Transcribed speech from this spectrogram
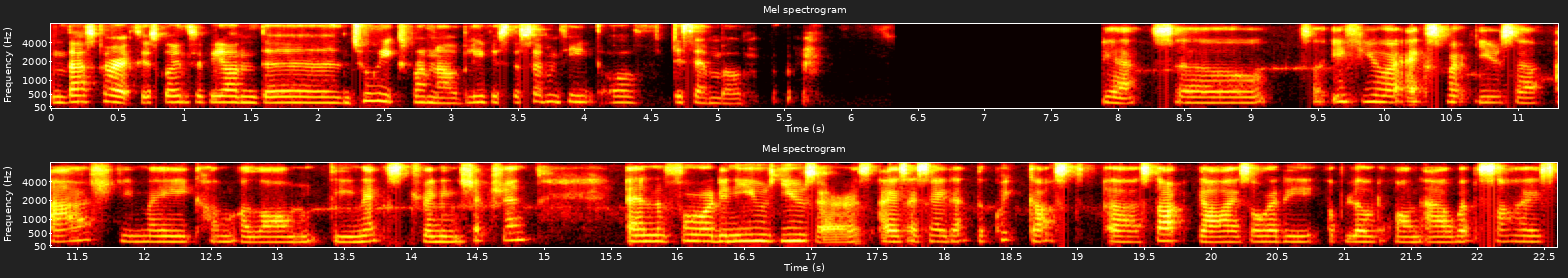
That's correct. It's going to be on the two weeks from now. I believe it's the 17th of December. Yeah, so so if you are expert user of ASHE, you may come along the next training section. And for the new users, as I say that the quick gust uh, start guide is already uploaded on our website.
